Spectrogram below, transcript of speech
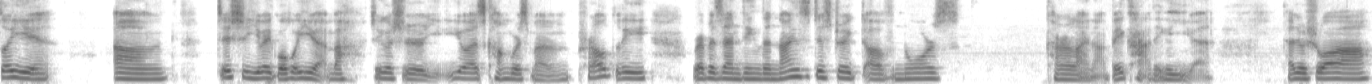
所以，嗯，这是一位国会议员吧？这个是 U.S. Congressman proudly representing the Ninth District of North Carolina 北卡的一个议员，他就说：“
